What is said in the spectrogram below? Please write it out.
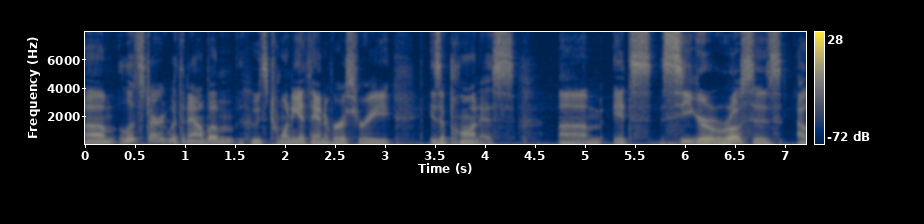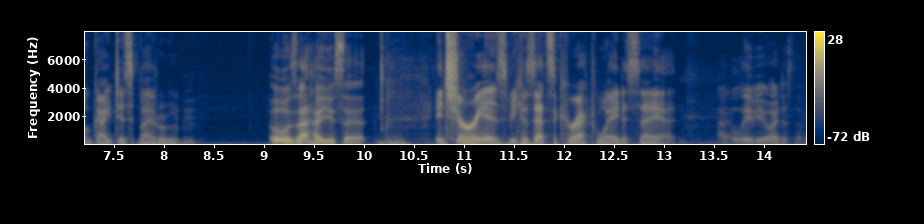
Um, let's start with an album whose 20th anniversary is upon us. Um, it's Sigur Ros's Ágætis byrjun. Oh, is that how you say it? It sure is, because that's the correct way to say it. I believe you. I just never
